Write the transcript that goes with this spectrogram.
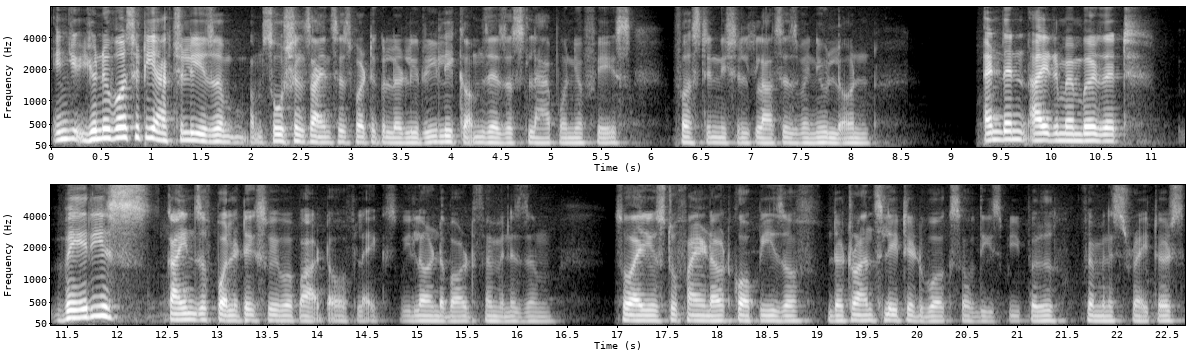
In university, actually, is a um, social sciences particularly really comes as a slap on your face. First initial classes when you learn, and then I remember that various kinds of politics we were part of like we learned about feminism so i used to find out copies of the translated works of these people feminist writers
